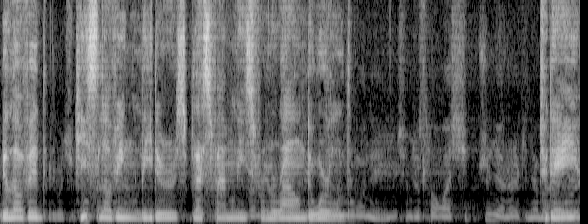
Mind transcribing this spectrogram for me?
Beloved, peace loving leaders, blessed families from around the world, today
